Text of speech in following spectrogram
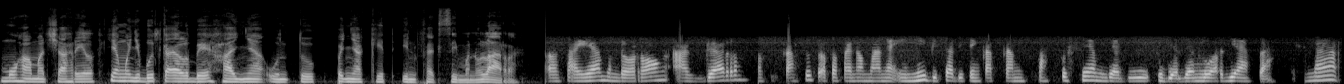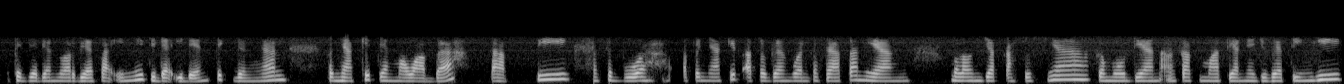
Muhammad Syahril yang menyebut KLB hanya untuk penyakit infeksi menular. Eh, saya mendorong agar kasus atau fenomena ini bisa ditingkatkan statusnya menjadi kejadian luar biasa. Karena kejadian luar biasa ini tidak identik dengan penyakit yang mewabah, tapi sebuah penyakit atau gangguan kesehatan yang melonjak kasusnya, kemudian angka kematiannya juga tinggi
